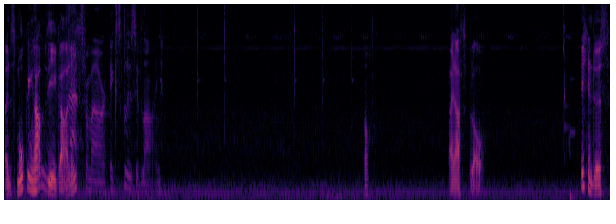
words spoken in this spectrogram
Ein Smoking haben sie hier gar nicht. That's from our exclusive line. Weihnachtsblau. Ich nehme das.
